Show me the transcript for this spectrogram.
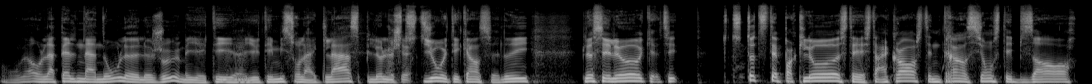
on, on l'appelle Nano, le, le jeu, mais il a, été, euh, il a été mis sur la glace. Puis là, le studio a été cancellé. Puis là, c'est là que. toute cette époque-là, c'était encore. C'était une transition, c'était bizarre.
